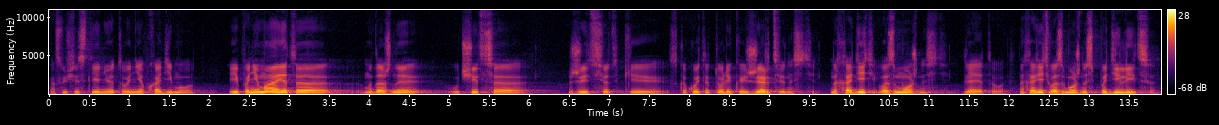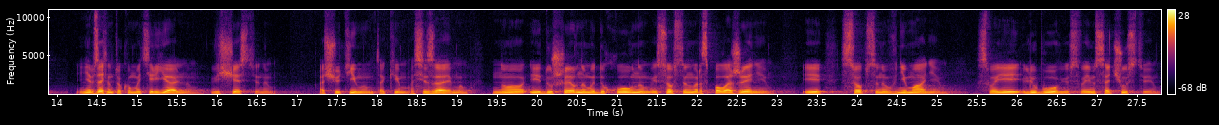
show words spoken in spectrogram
осуществлению этого необходимого. И понимая это, мы должны учиться жить все-таки с какой-то толикой жертвенности, находить возможность для этого, находить возможность поделиться. И не обязательно только материальным, вещественным, ощутимым таким, осязаемым, но и душевным, и духовным, и собственным расположением, и собственным вниманием, своей любовью, своим сочувствием,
